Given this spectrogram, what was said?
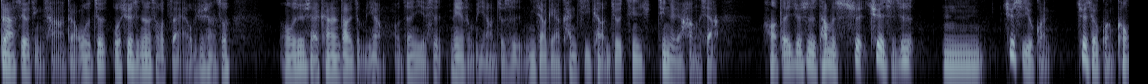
对啊，是有警察。对啊，我就我确实那时候在，我就想说，我就想看看到底怎么样。我真也是没有怎么样，就是你只要给他看机票，你就进进得了航厦。好的，就是他们确确实就是嗯，确实有管，确实有管控。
